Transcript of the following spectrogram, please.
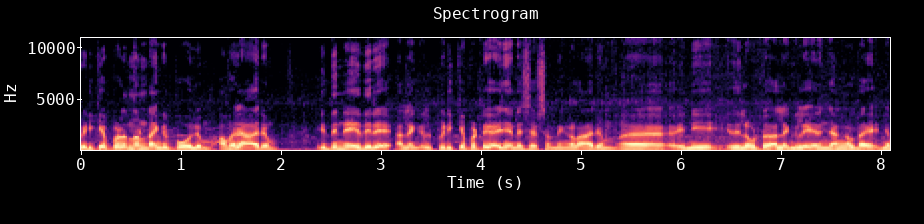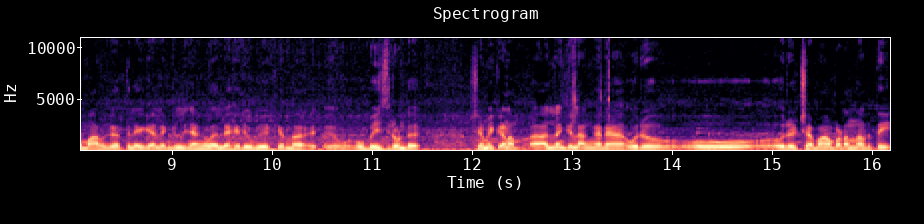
പിടിക്കപ്പെടുന്നുണ്ടെങ്കിൽ പോലും അവരാരും ഇതിനെതിരെ അല്ലെങ്കിൽ പിടിക്കപ്പെട്ട് കഴിഞ്ഞതിന് ശേഷം നിങ്ങളാരും ഇനി ഇതിലോട്ട് അല്ലെങ്കിൽ ഞങ്ങളുടെ ഇനി മാർഗത്തിലേക്ക് അല്ലെങ്കിൽ ഞങ്ങൾ ലഹരി ഉപയോഗിക്കുന്ന ഉപയോഗിച്ചിട്ടുണ്ട് ക്ഷമിക്കണം. അല്ലെങ്കിൽ അങ്ങനെ ഒരു ഒരു ക്ഷമാപണം നടത്തി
